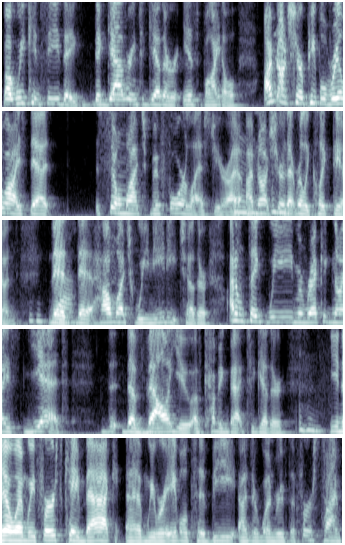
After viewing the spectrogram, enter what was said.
but we can see that the gathering together is vital. I'm not sure people realize that so much before last year. I, I'm mm-hmm. not sure that mm-hmm. really clicked in mm-hmm. that, Yeah. that how much we need each other. I don't think we even recognize yet the, the value of coming back together. You know, when we first came back and we were able to be under one roof the first time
